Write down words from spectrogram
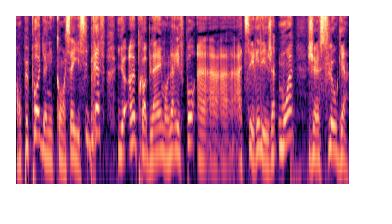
on peut pas donner de conseils ici. Bref, il y a un problème, on n'arrive pas à, à- à attirer les gens. Moi, j'ai un slogan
